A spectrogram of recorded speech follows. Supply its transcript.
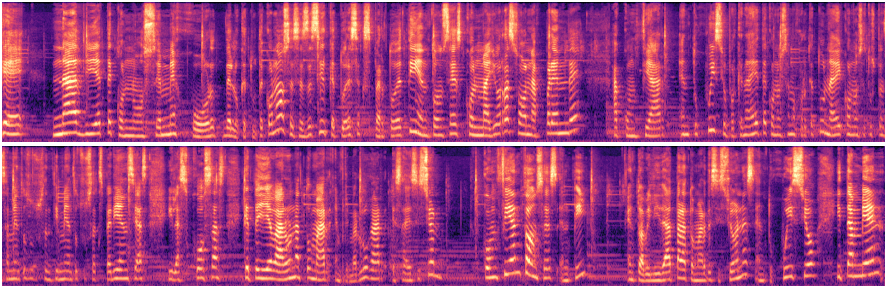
que nadie te conoce mejor de lo que tú te conoces, es decir, que tú eres experto de ti. Entonces, con mayor razón, aprende a confiar en tu juicio, porque nadie te conoce mejor que tú, nadie conoce tus pensamientos, tus sentimientos, tus experiencias y las cosas que te llevaron a tomar, en primer lugar, esa decisión. Confía entonces en ti, en tu habilidad para tomar decisiones, en tu juicio y también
